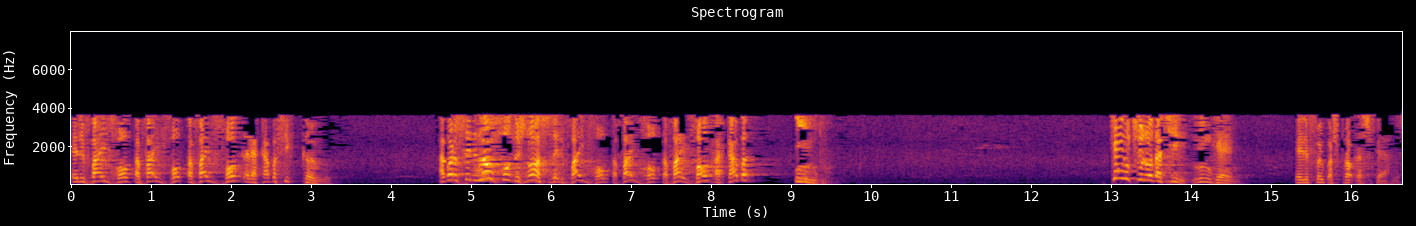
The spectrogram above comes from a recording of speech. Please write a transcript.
ele vai e volta, vai e volta, vai e volta, ele acaba ficando. Agora, se ele não for dos nossos, ele vai e volta, vai e volta, vai e volta, acaba indo. Quem o tirou daqui? Ninguém. Ele foi com as próprias pernas.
